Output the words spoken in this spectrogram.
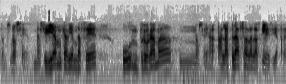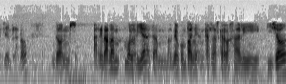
doncs, no sé, decidíem que havíem de fer un programa, no sé, a, a la plaça de l'Església, per exemple, no? Doncs arribàvem molt aviat amb el meu company, en Carles Carvajal i, i jo,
